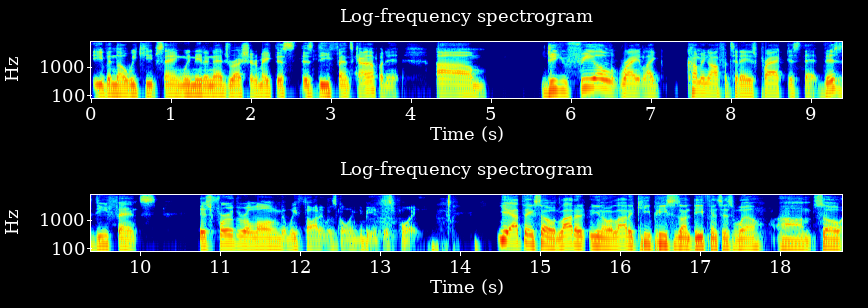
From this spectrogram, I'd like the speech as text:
Even though we keep saying we need an edge rusher to make this this defense competent, um, do you feel right like coming off of today's practice that this defense is further along than we thought it was going to be at this point. Yeah, I think so. A lot of you know, a lot of key pieces on defense as well. Um, so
